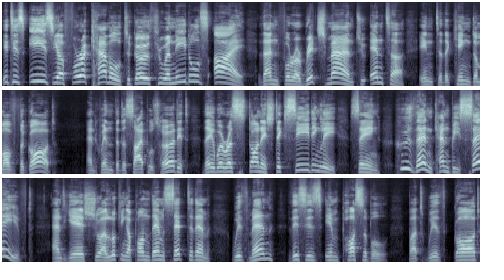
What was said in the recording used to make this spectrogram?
it is easier for a camel to go through a needle's eye than for a rich man to enter into the kingdom of the God. And when the disciples heard it, they were astonished exceedingly, saying, Who then can be saved? And Yeshua, looking upon them, said to them, With men this is impossible, but with God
